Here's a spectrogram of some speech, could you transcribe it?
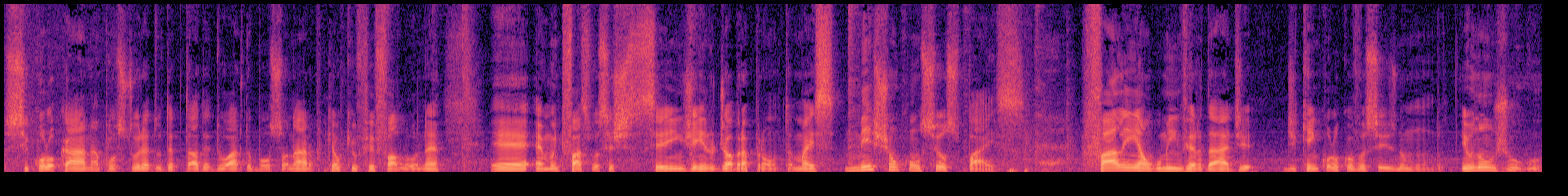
se colocar na postura do deputado Eduardo Bolsonaro, porque é o que o Fê falou, né? É, é muito fácil você ser engenheiro de obra pronta, mas mexam com seus pais. Falem alguma inverdade de quem colocou vocês no mundo. Eu não julgo,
